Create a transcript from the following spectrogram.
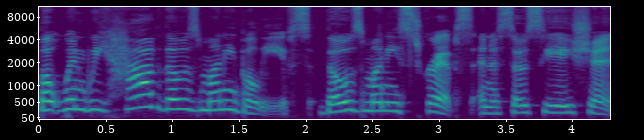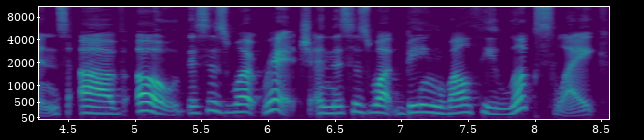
But when we have those money beliefs, those money scripts and associations of, oh, this is what rich and this is what being wealthy looks like,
